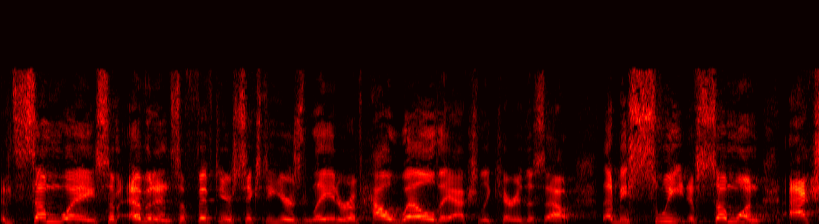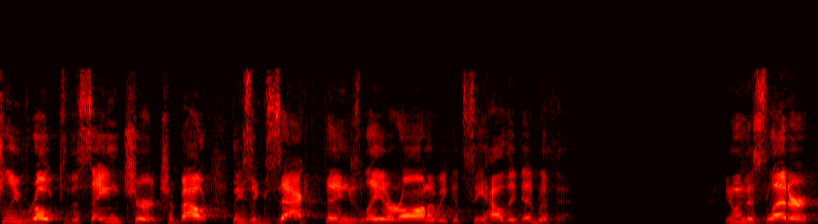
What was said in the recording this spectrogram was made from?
in some way, some evidence of 50 or 60 years later of how well they actually carried this out? That'd be sweet if someone actually wrote to the same church about these exact things later on and we could see how they did with it. You know, in this letter,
